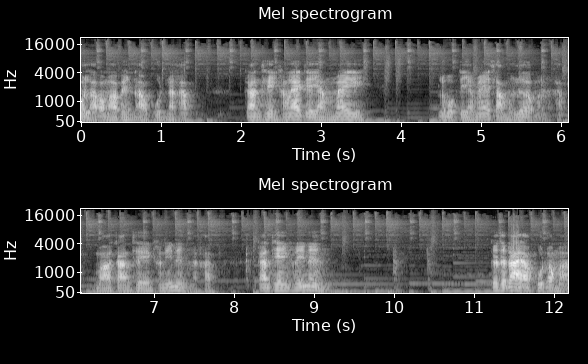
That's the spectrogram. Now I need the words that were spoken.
ผลลัพธ์ออกมาเป็น Output นะครับ การเทรนครั้งแรกจะยังไม่ระบบจะยังไม่ได้ซัมเมอร์เลอร์ออกมานะครับ มาการเทรนครั้งที่หนึ่งนะครับ การเทรนครั้งที่หนึ่งก็จะได้ Output ออกมา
